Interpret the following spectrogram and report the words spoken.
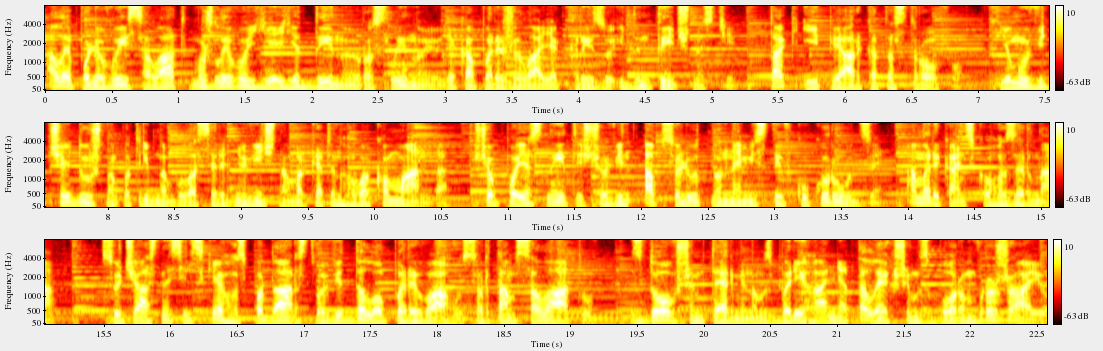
але польовий салат, можливо, є єдиною рослиною, яка пережила як кризу ідентичності, так і піар-катастрофу. Йому відчайдушно потрібна була середньовічна маркетингова команда, щоб пояснити, що він абсолютно не містив кукурудзи американського зерна. Сучасне сільське господарство віддало перевагу сортам салату з довшим терміном зберігання та легшим збором врожаю,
